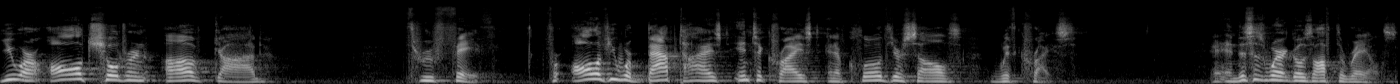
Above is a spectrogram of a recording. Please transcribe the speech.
you are all children of God through faith. For all of you were baptized into Christ and have clothed yourselves with Christ. And this is where it goes off the rails.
